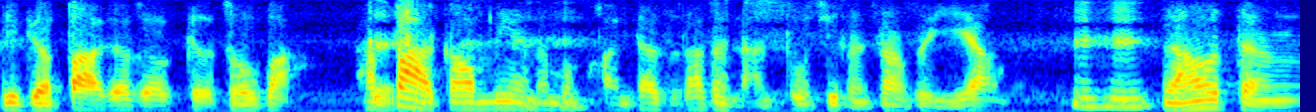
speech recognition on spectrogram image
一个坝，叫做葛洲坝。它坝高没有那么宽，但是它的难度基本上是一样的。嗯哼，然后等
